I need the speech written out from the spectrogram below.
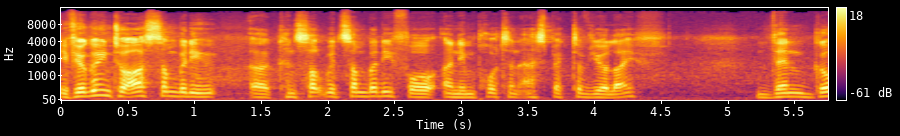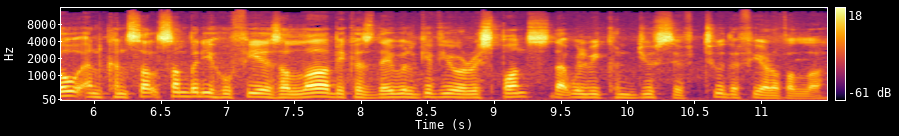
if you're going to ask somebody, uh, consult with somebody for an important aspect of your life, then go and consult somebody who fears Allah because they will give you a response that will be conducive to the fear of Allah.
